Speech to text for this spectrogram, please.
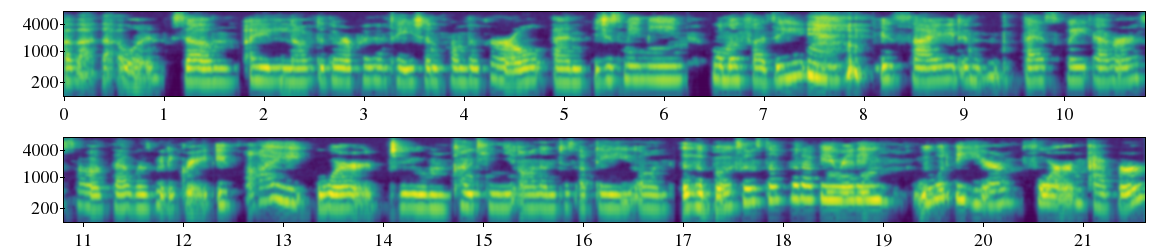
about that one. So um, I loved the representation from the girl, and it just made me warm and fuzzy inside in the best way ever. So that was really great. If I were to continue on and just update you on the books and stuff that I've been reading, we would be here forever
